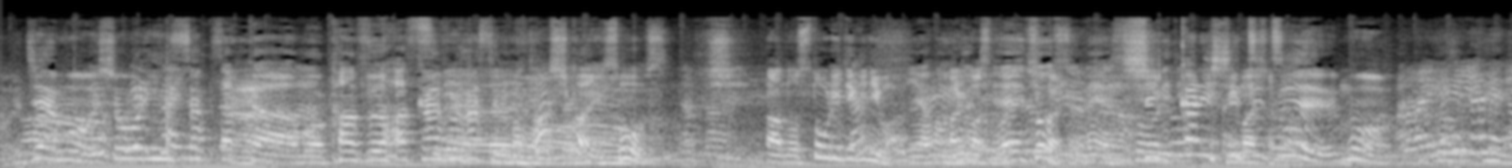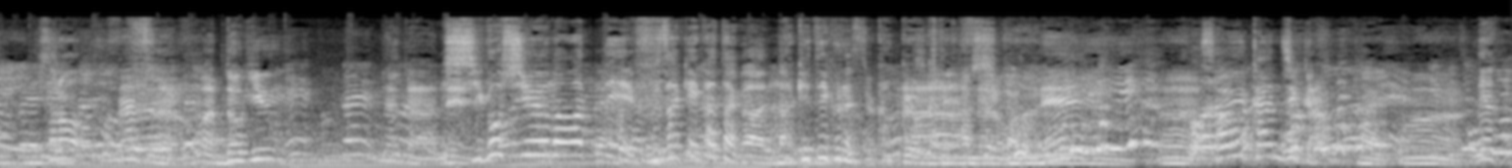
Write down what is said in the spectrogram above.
んじゃあもう少林サッサッカカーもうカンフーハッスルカンフーハッスルも確かにそうですね。あのストーリー的には。ありますね。えそうですよね。ーしっかりしつつもうそのなんつうのまあ土牛なんかね。45周回ってふざけ方が泣けてくるんですよ。かっこよくて。あーなるほどね、うん、そういう感じか、うん。でもう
